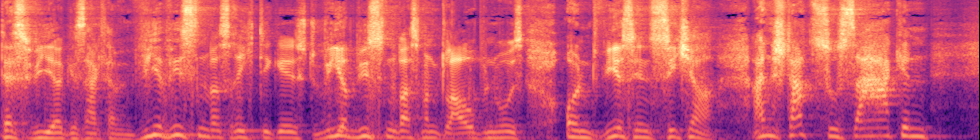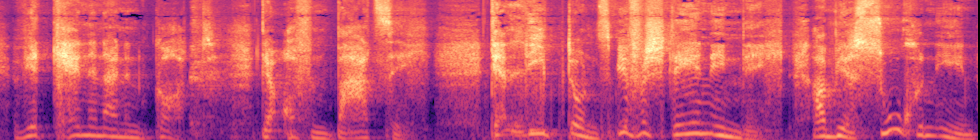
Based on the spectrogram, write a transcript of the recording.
Dass wir gesagt haben, wir wissen, was richtig ist, wir wissen, was man glauben muss und wir sind sicher. Anstatt zu sagen, wir kennen einen Gott, der offenbart sich, der liebt uns. Wir verstehen ihn nicht, aber wir suchen ihn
